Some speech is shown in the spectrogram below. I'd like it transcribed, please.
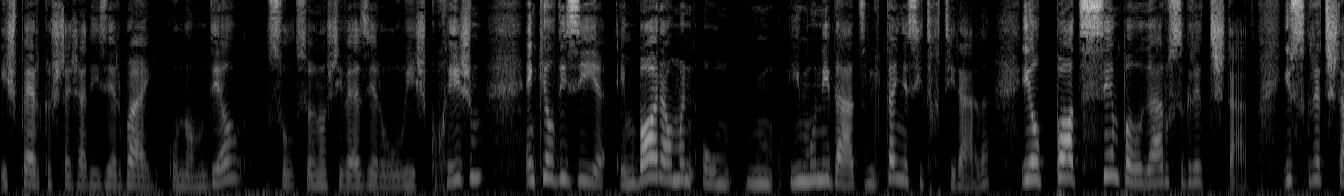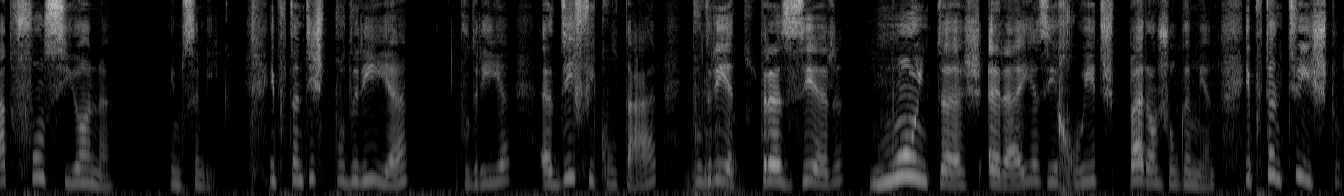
e espero que eu esteja a dizer bem o nome dele, se eu não estiver a dizer o Luís, corrige-me, em que ele dizia, embora a imunidade lhe tenha sido retirada, ele pode sempre alegar o segredo de Estado. E o segredo de Estado funciona em Moçambique. E, portanto, isto poderia poderia uh, dificultar, poderia trazer muitas areias e ruídos para o julgamento. E, portanto, isto.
